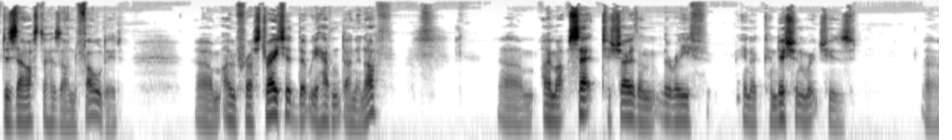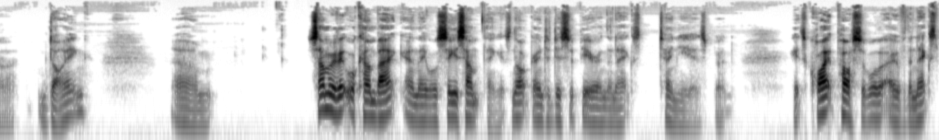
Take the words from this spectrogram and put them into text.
disaster has unfolded, um, I'm frustrated that we haven't done enough. Um, I'm upset to show them the reef in a condition which is uh, dying. Um, some of it will come back and they will see something. It's not going to disappear in the next 10 years, but it's quite possible that over the next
